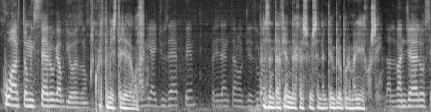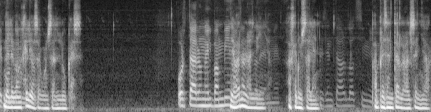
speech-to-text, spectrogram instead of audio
Quarto mistero gaudioso. Cuarto misterio de gozo. Presentación de Jesús en el templo por María y José. Del Evangelio según San Lucas. Llevaron al niño a Jerusalén para presentarlo al Señor.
